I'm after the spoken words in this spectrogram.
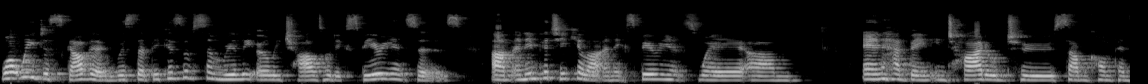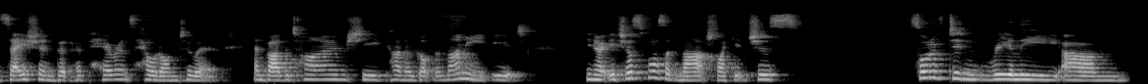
what we discovered was that because of some really early childhood experiences, um, and in particular an experience where um, Anne had been entitled to some compensation, but her parents held on to it. And by the time she kind of got the money, it, you know, it just wasn't much. Like it just sort of didn't really, um,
